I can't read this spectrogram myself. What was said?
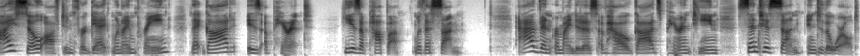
I so often forget when I'm praying that God is a parent. He is a papa with a son. Advent reminded us of how God's parenting sent his son into the world.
